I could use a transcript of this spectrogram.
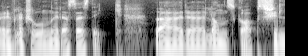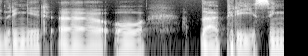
refleksjoner, estetikk. Det er eh, landskapsskildringer, eh, og det er prising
